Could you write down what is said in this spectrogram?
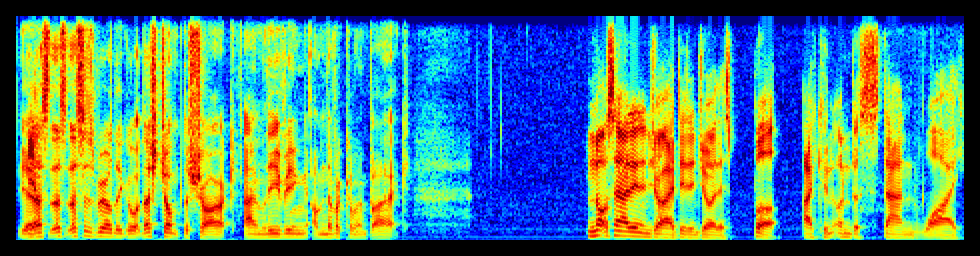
Yeah, Yeah. This, this, this is where they go, this jumped the shark, I'm leaving, I'm never coming back. I'm not saying I didn't enjoy. I did enjoy this, but I can understand why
